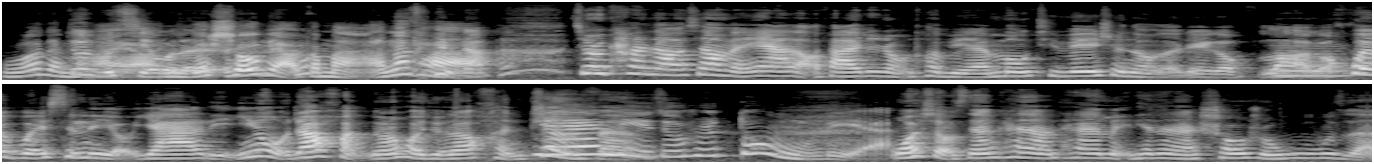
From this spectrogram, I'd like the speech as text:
我的妈呀！对不起，我的手表干嘛呢？他就是看到像文雅老发这种特别 motivational 的这个 vlog，会不会心里有压力？因为我知道很多人会觉得很振奋。压力就是动力。我首先看到他每天在那收拾屋子，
